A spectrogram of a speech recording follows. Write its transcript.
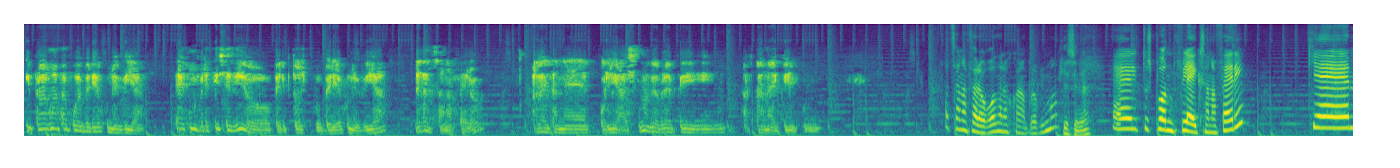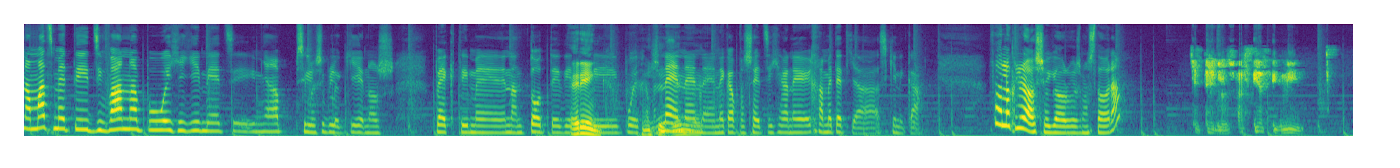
ή πράγματα που περιέχουν βία. Έχουμε βρεθεί σε δύο περιπτώσεις που περιέχουν βία, δεν θα τις αναφέρω, αλλά ήταν πολύ άσχημα και πρέπει αυτά να επιλύουν. Θα τις αναφέρω εγώ, δεν έχω κανένα πρόβλημα. Ποιες είναι; Ε, τους Porn Flakes αναφέρει. Και ένα μάτς με τη Τζιβάνα που είχε γίνει έτσι μια ψηλοσυμπλοκή ενός παίκτη με έναν τότε διαιτητή που είχαμε. Είχε ναι, γίνει, ναι, ναι. ναι, ναι, κάπως έτσι. Είχανε, είχαμε τέτοια σκηνικά. Θα ολοκληρώσει ο Γιώργος μας τώρα. Και τέλος, αστεία στιγμή.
